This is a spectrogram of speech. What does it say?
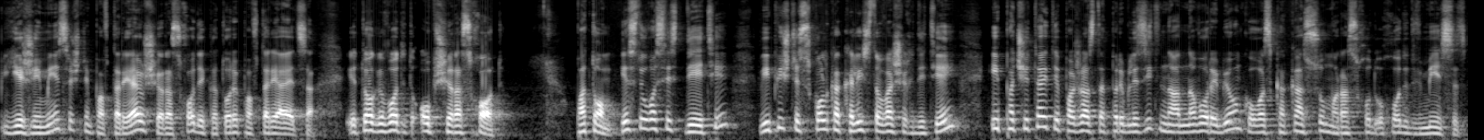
ежемесячные повторяющие расходы, которые повторяются. Итоге вот это общий расход. Потом, если у вас есть дети, вы пишите, сколько количество ваших детей, и почитайте, пожалуйста, приблизительно одного ребенка у вас какая сумма расход уходит в месяц,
